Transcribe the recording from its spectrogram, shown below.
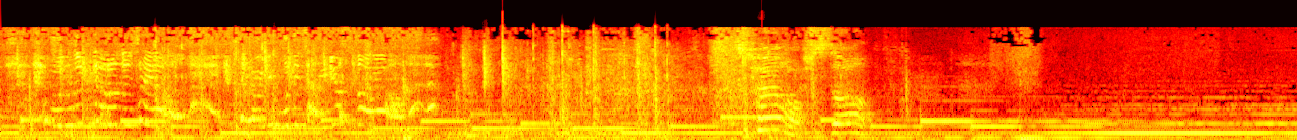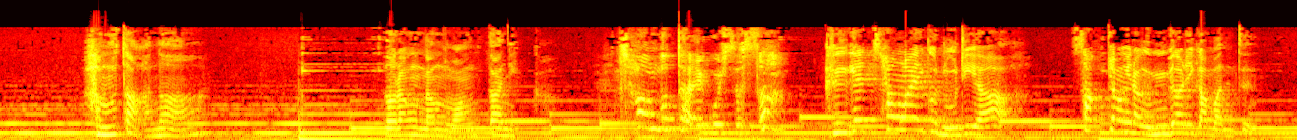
문 좀 열어주세요. 여기 문이 잠겼어요. 소용없어. 아무도 안 와. 너랑 난 왕따니까. 처음부터 알고 있었어? 그게 청아이고 룰이야. 석경이랑 은별이가 만든.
